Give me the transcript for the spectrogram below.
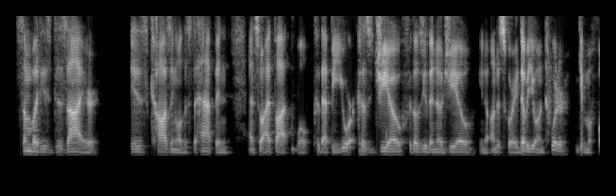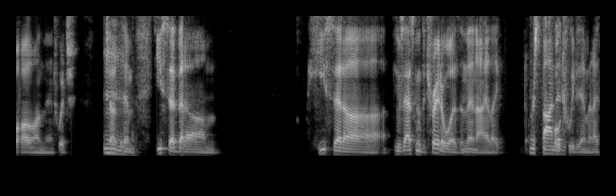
somebody's desire is causing all this to happen. And so I thought, well, could that be York? Because Geo, for those of you that know Geo, you know, underscore AW on Twitter, give him a follow on the Twitch. Shout out Mhm. to him. He said that um he said uh he was asking who the trader was, and then I like Responded. quote tweeted him and I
